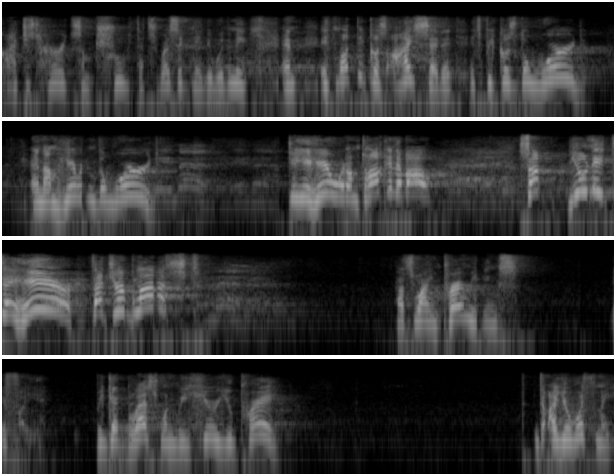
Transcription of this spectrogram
I just heard some truth that's resonated with me. And it's not because I said it, it's because the Word. And I'm hearing the Word. Amen. Amen. Do you hear what I'm talking about? Some, you need to hear that you're blessed. Amen. That's why in prayer meetings, if we get blessed when we hear you pray. Are you with me?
